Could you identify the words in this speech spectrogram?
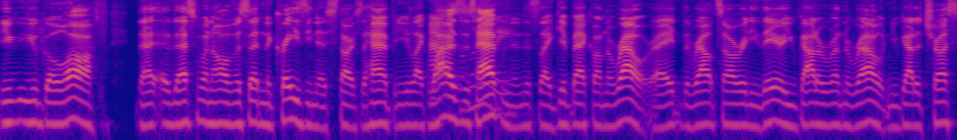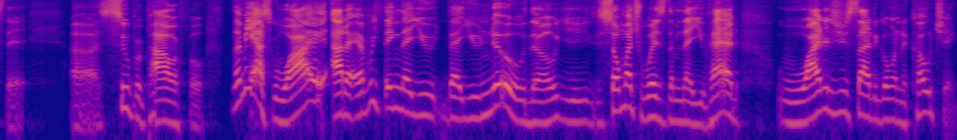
to, you, you go off that that's when all of a sudden the craziness starts to happen. You're like, why absolutely. is this happening? It's like, get back on the route, right? The route's already there. You got to run the route and you got to trust it. Uh, super powerful. Let me ask, why out of everything that you that you knew though, you so much wisdom that you've had, why did you decide to go into coaching?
